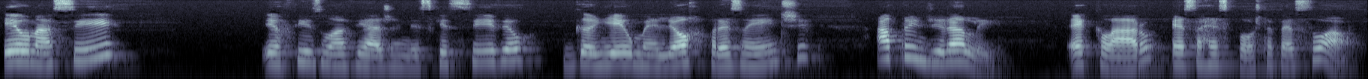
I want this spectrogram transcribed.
Eu nasci Eu fiz uma viagem inesquecível, ganhei o melhor presente, aprendi a ler. É claro, essa resposta é pessoal.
